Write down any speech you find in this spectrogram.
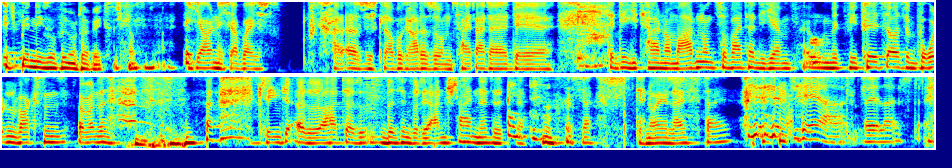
Ich bin nicht so viel unterwegs, ich kann es nicht sagen. Ich auch nicht, aber ich also ich glaube gerade so im Zeitalter der, der digitalen Nomaden und so weiter, die ja mit wie Pilze aus dem Boden wachsen, wenn man klingt, also hat da ein bisschen so den Anschein, ne? Das ist ja, das ist ja der neue Lifestyle. der neue Lifestyle.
